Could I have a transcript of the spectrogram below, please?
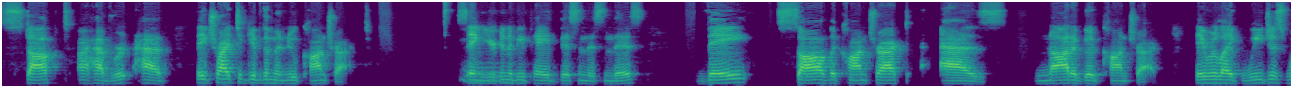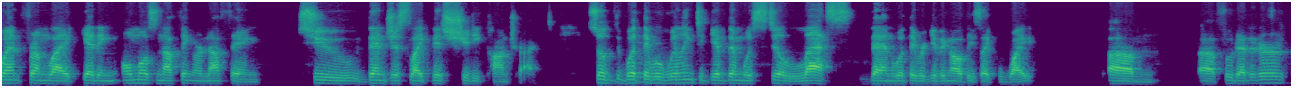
stopped i have writ- had they tried to give them a new contract saying you're Mm. going to be paid this and this and this they saw the contract as not a good contract they were like we just went from like getting almost nothing or nothing to then just like this shitty contract so th- what they Mm. were willing to give them was still less than what they were giving all these like white um uh, food editor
